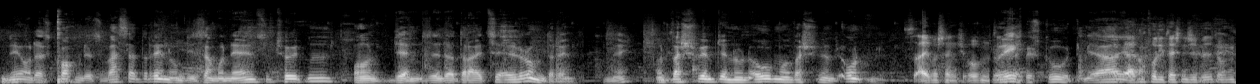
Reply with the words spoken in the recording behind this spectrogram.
Ne, und da ist kochendes Wasser drin, um die Salmonellen zu töten. Und dann sind da drei Cl rum drin. Ne? Und was schwimmt denn nun oben und was schwimmt unten? Das Ei wahrscheinlich oben. Richtig gut, ja, ja. ja. Polytechnische Bildung.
